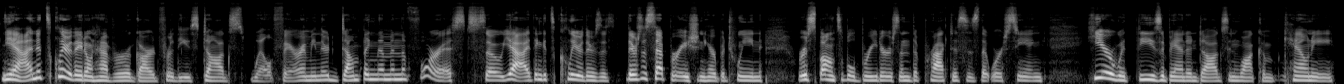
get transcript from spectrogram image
Yeah, and it's clear they don't have a regard for these dogs' welfare. I mean, they're dumping them in the forest. So yeah, I think it's clear there's a there's a separation here between responsible breeders and the practices that we're seeing here with these abandoned dogs in Whatcom County.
